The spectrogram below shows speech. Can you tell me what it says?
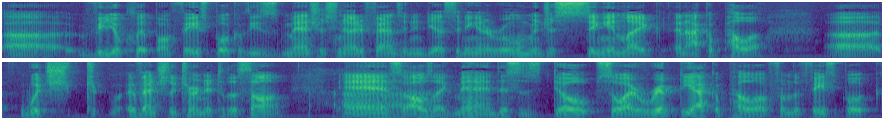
uh, video clip on Facebook of these Manchester United fans in India sitting in a room and just singing like an a cappella, uh, which t- eventually turned into the song. And so I was like, man, this is dope. So I ripped the a cappella from the Facebook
